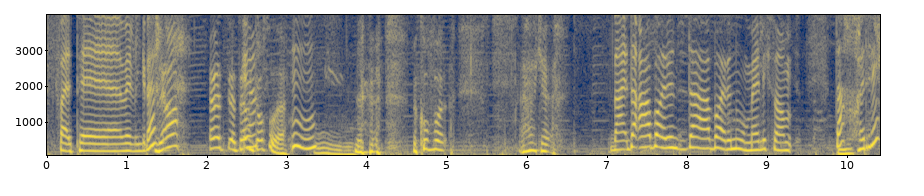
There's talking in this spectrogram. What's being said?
Frp-velgere. Ja, jeg, jeg tenker Ja. også det. Mm. Men hvorfor Jeg vet ikke. Nei, det er, bare, det er bare noe med liksom Det er harry!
